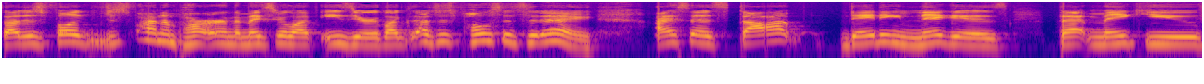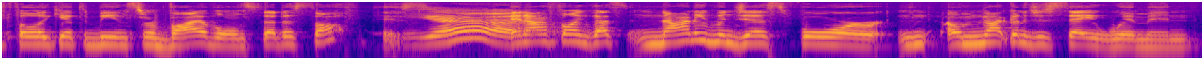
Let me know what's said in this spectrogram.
So I just feel like just find a partner that makes your life easier. Like I just posted today. I said stop dating niggas that make you feel like you have to be in survival instead of softness. Yeah. And I feel like that's not even just for I'm not gonna just say women.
